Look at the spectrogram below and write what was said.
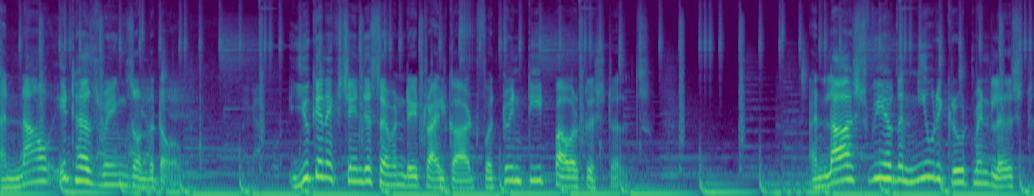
and now it has wings on the top. You can exchange a 7 day trial card for 20 power crystals. And last we have the new recruitment list.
